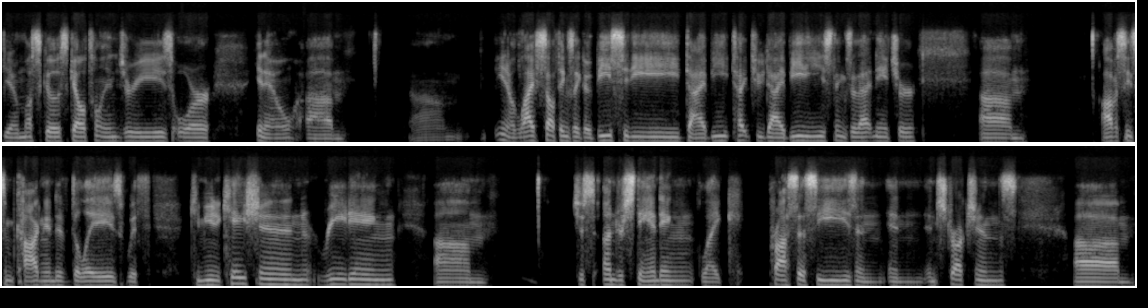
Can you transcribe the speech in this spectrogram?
you know musculoskeletal injuries or you know um, um, you know lifestyle things like obesity, diabetes, type two diabetes, things of that nature. Um, obviously, some cognitive delays with communication, reading, um, just understanding like processes and, and instructions. Um,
